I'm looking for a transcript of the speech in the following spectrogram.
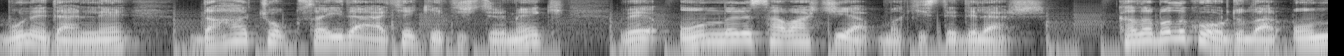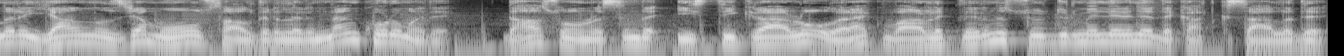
Bu nedenle daha çok sayıda erkek yetiştirmek ve onları savaşçı yapmak istediler. Kalabalık ordular onları yalnızca Moğol saldırılarından korumadı. Daha sonrasında istikrarlı olarak varlıklarını sürdürmelerine de katkı sağladı.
